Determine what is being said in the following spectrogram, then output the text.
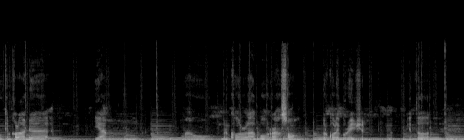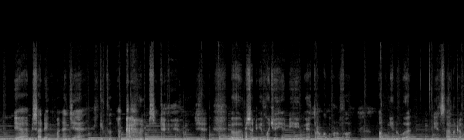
mungkin kalau ada yang mau berkolaborasi bercollaboration itu ya bisa DM aja gitu. Bisa DM aja. Uh, bisa DM aja ya di Etroko Alpha nya dua di Instagram.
